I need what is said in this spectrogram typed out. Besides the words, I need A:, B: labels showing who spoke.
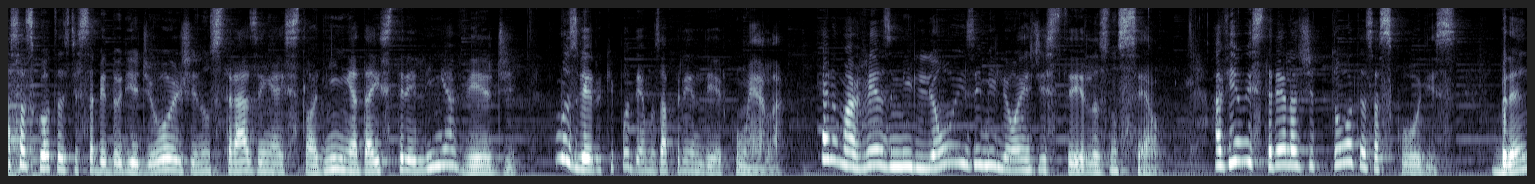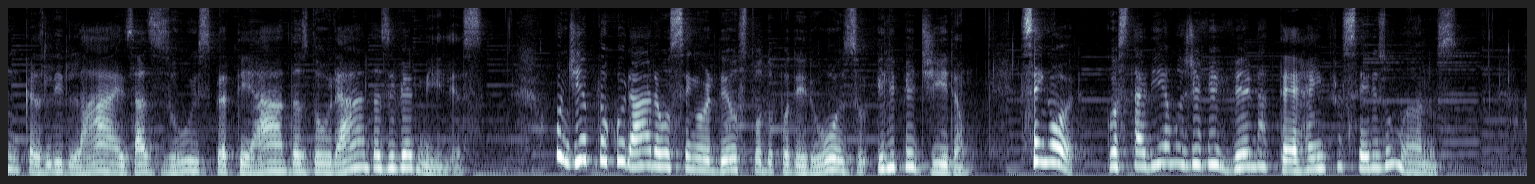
A: Nossas gotas de sabedoria de hoje nos trazem a historinha da estrelinha verde. Vamos ver o que podemos aprender com ela. Era uma vez milhões e milhões de estrelas no céu. Haviam estrelas de todas as cores: brancas, lilás, azuis, prateadas, douradas e vermelhas. Um dia procuraram o Senhor Deus Todo-Poderoso e lhe pediram: Senhor, gostaríamos de viver na terra entre os seres humanos.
